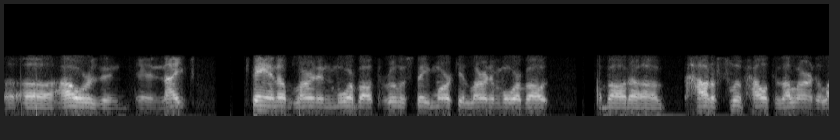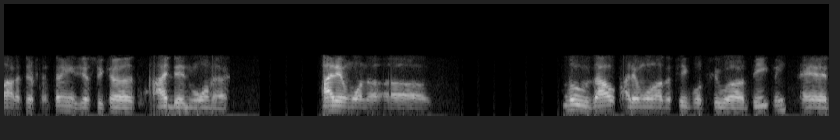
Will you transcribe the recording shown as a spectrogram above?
uh, uh hours and and nights staying up, learning more about the real estate market, learning more about about uh how to flip houses. I learned a lot of different things just because I didn't want to. I didn't want to uh, lose out. I didn't want other people to uh, beat me, and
